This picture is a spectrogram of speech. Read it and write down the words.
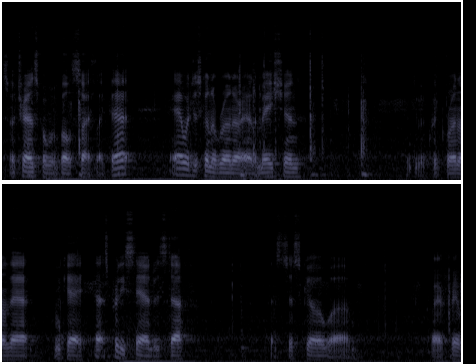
So transform on both sides like that. And we're just going to run our animation. Do a quick run on that. Okay, that's pretty standard stuff. Let's just go uh, wireframe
